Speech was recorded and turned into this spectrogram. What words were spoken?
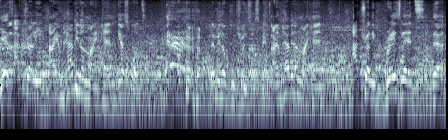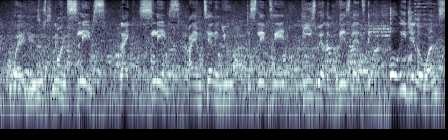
Yes. Well, actually, I am having on my hand, guess what? Okay, let me not put you in suspense. I am having on my hand actually bracelets that were used on slaves. Like slaves. I am telling you, the slave trade, these were the bracelets, the original ones.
